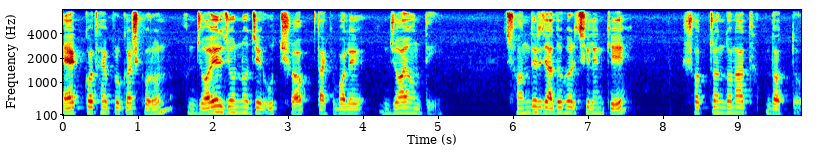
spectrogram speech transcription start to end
এক কথায় প্রকাশ করুন, জয়ের জন্য যে উৎসব তাকে বলে জয়ন্তী। ছন্দের জাদুঘর ছিলেন কে? সত্যেন্দ্রনাথ দত্ত।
